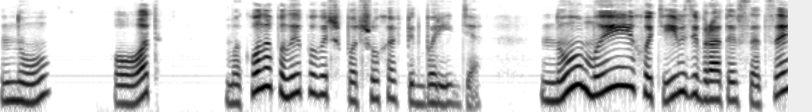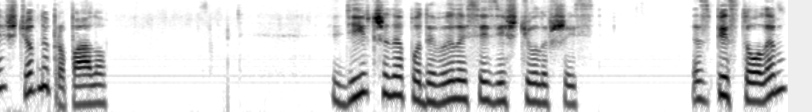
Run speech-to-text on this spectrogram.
Ну, от, Микола Пилипович почухав підборіддя. Ну, ми хотім зібрати все це, щоб не пропало. Дівчина подивилася, зіщулившись. З пістолем?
